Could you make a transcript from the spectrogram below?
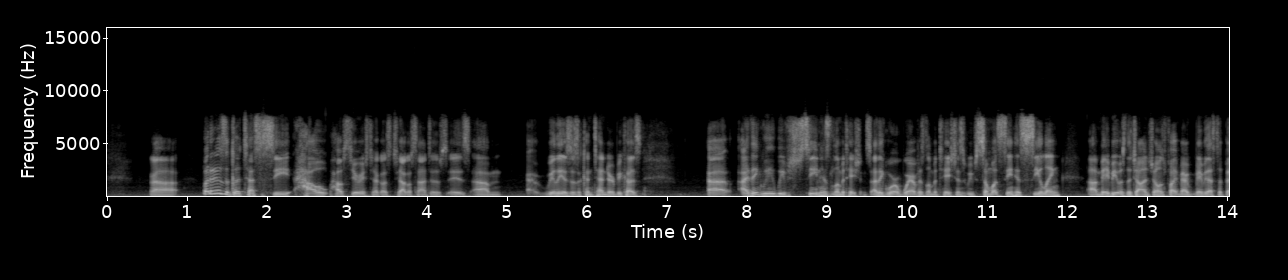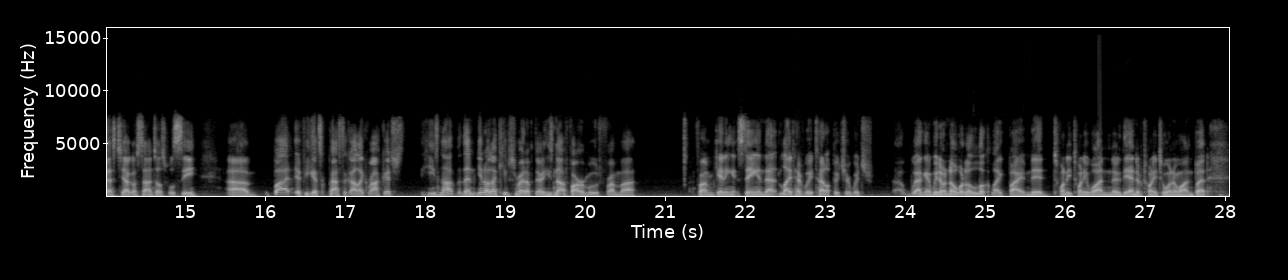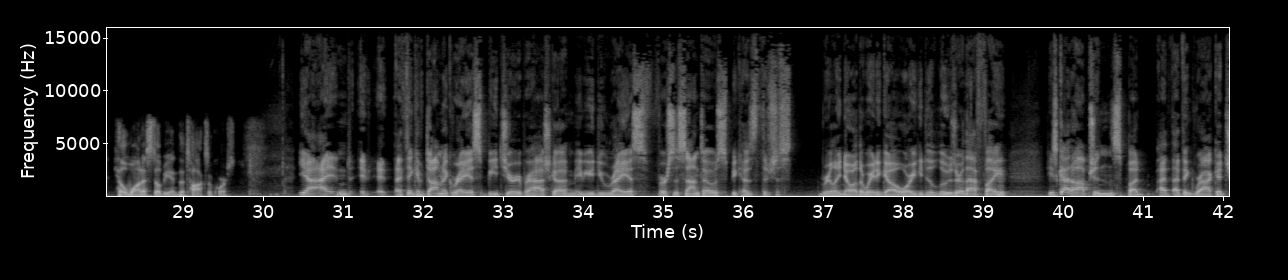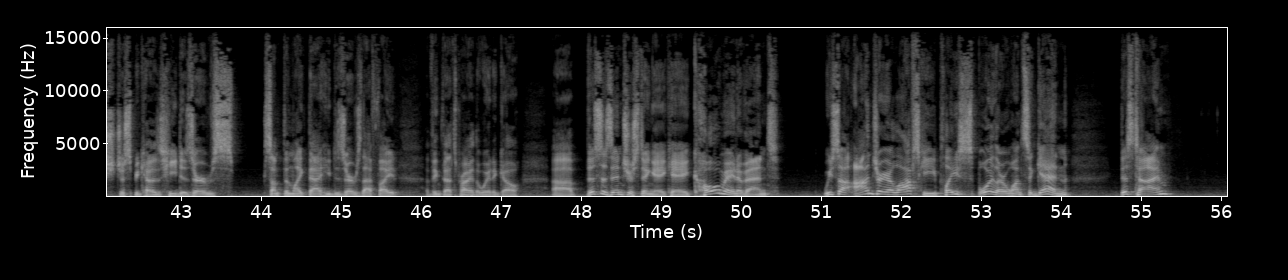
uh, but it is a good test to see how how serious Thiago, Thiago Santos is um, really is as a contender because uh, I think we we've seen his limitations. I think we're aware of his limitations. We've somewhat seen his ceiling. Uh, maybe it was the Jon Jones fight. Maybe that's the best Thiago Santos will see. Um, but if he gets past a guy like Rakic, he's not. Then you know that keeps him right up there. He's not far removed from uh, from getting it, staying in that light heavyweight title picture. Which again, we don't know what it'll look like by mid 2021 or the end of 2021. But he'll want to still be in the talks, of course. Yeah, I, and it, it, I think if Dominick Reyes beats Jiri Prochazka, maybe you do Reyes versus Santos because there's just really no other way to go, or you could do the loser of that fight. Mm-hmm. He's got options, but I, I think Rakic, just because he deserves something like that, he deserves that fight. I think that's probably the way to go. Uh, this is interesting, AK. Co main event. We saw Andrei Arlovski play spoiler once again, this time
